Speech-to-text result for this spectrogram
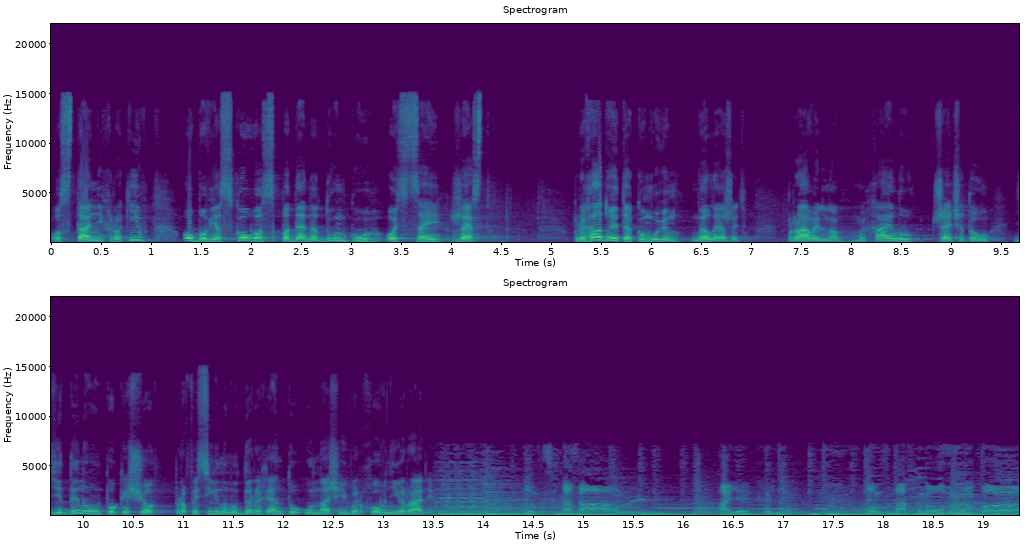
останніх років, обов'язково спаде на думку ось цей жест. Пригадуєте, кому він належить? Правильно, Михайлу Чечетову, єдиному поки що професійному диригенту у нашій Верховній Раді. Он сказал, поехали, он взмахнул рукой.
